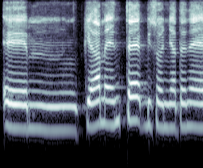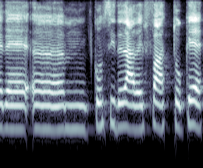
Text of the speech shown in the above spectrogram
E, ehm, chiaramente bisogna tenere, ehm, considerare il fatto che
